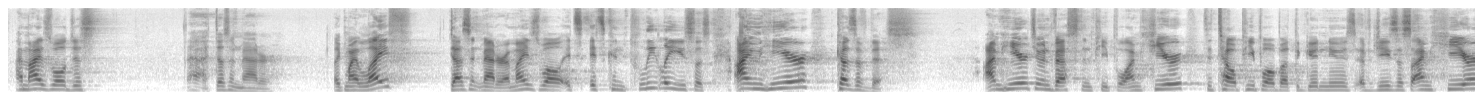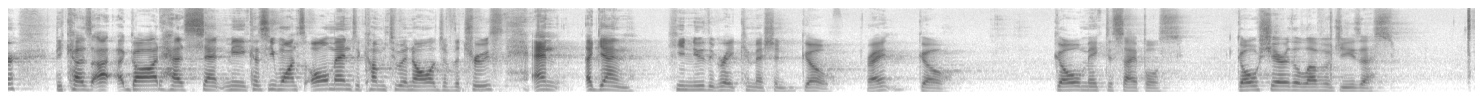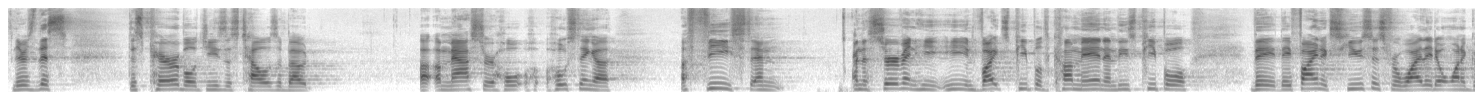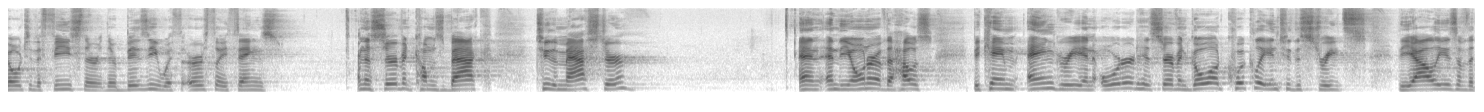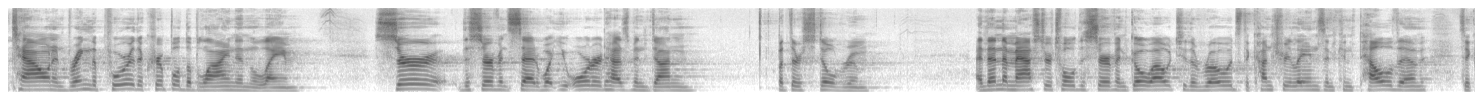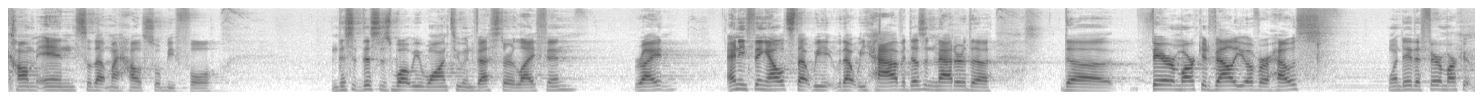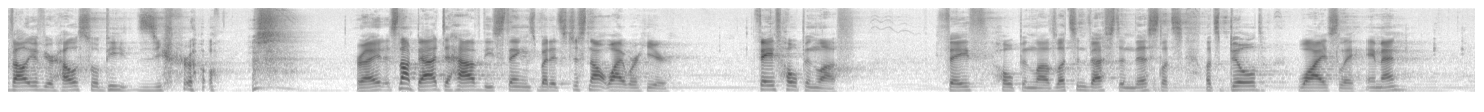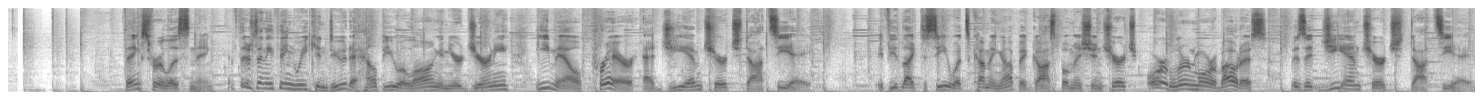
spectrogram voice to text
I might as well just, ah, it doesn't matter. Like, my life doesn't matter. I might as well, it's, it's completely useless. I'm here because of this. I'm here to invest in people. I'm here to tell people about the good news of Jesus. I'm here because I, God has sent me, because He wants all men to come to a knowledge of the truth. And again, He knew the Great Commission go, right? Go. Go make disciples. Go share the love of Jesus. There's this, this parable Jesus tells about a, a master ho- hosting a, a feast, and, and the servant, he, he invites people to come in, and these people, they, they find excuses for why they don't want to go to the feast. They're, they're busy with earthly things. And the servant comes back to the master, and, and the owner of the house became angry and ordered his servant, Go out quickly into the streets, the alleys of the town, and bring the poor, the crippled, the blind, and the lame. Sir, the servant said, What you ordered has been done, but there's still room. And then the master told the servant, Go out to the roads, the country lanes, and compel them to come in so that my house will be full. And this is, this is what we want to invest our life in, right? Anything else that we, that we have, it doesn't matter the, the fair market value of our house. One day, the fair market value of your house will be zero, right? It's not bad to have these things, but it's just not why we're here. Faith, hope, and love. Faith, hope, and love. Let's invest in this. Let's, let's build wisely. Amen. Thanks for listening. If there's anything we can do to help you along in your journey, email prayer at gmchurch.ca. If you'd like to see what's coming up at Gospel Mission Church or learn more about us, visit gmchurch.ca.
